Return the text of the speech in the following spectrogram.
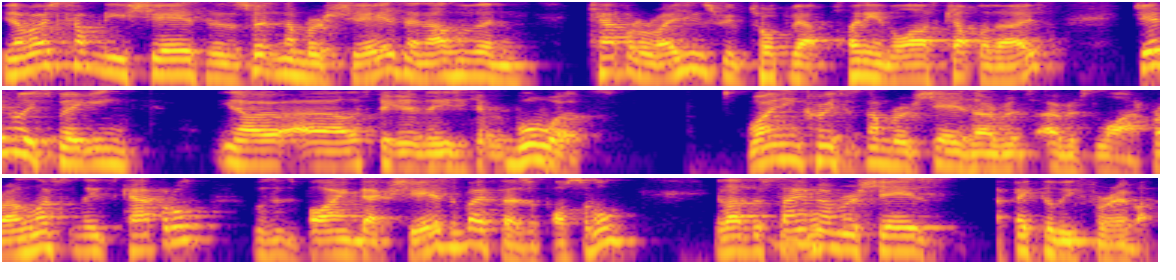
you know, most company shares, there's a certain number of shares, and other than capital raisings, we've talked about plenty in the last couple of days, generally speaking, you know, uh, let's pick an easy Woolworths won't increase its number of shares over its over its life, right? Unless it needs capital, unless it's buying back shares, and both those are possible. You'll have the same mm-hmm. number of shares effectively forever.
